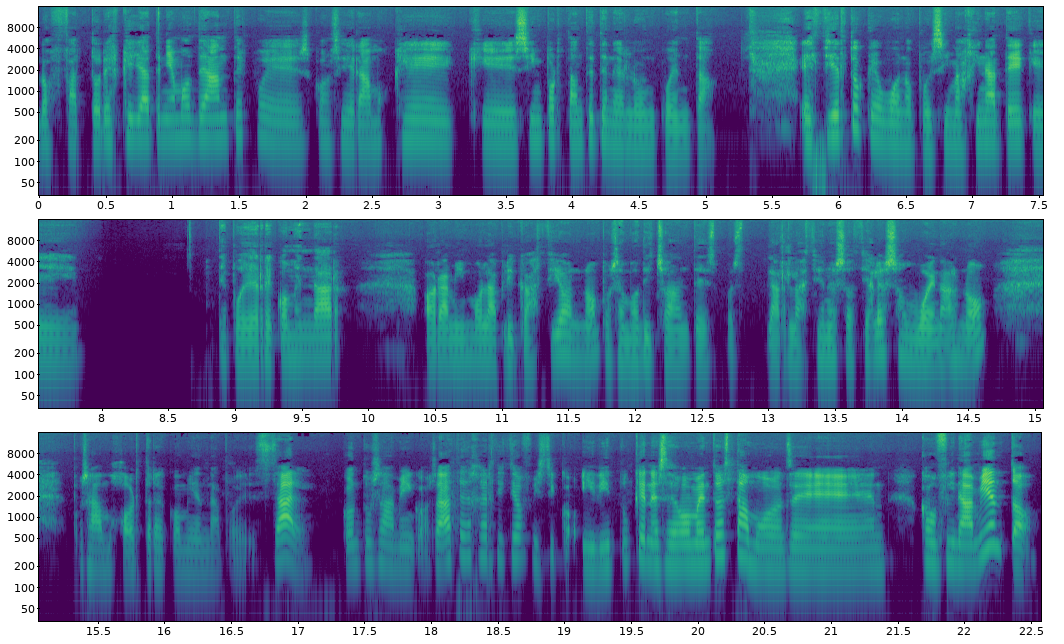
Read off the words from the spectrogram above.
los factores que ya teníamos de antes, pues consideramos que, que, es importante tenerlo en cuenta. Es cierto que, bueno, pues imagínate que, te puede recomendar ahora mismo la aplicación, ¿no? Pues hemos dicho antes, pues las relaciones sociales son buenas, ¿no? Pues a lo mejor te recomienda, pues sal con tus amigos, haz ejercicio físico y di tú que en ese momento estamos en confinamiento.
